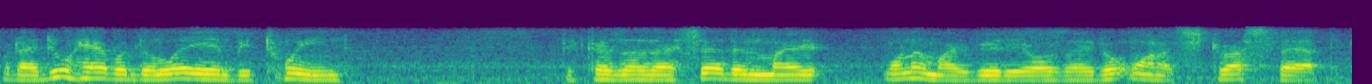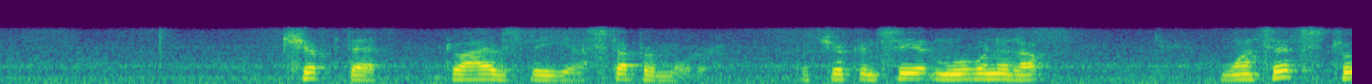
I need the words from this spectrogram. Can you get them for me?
But I do have a delay in between because as I said in my one of my videos, I don't want to stress that chip that drives the uh, stepper motor. But you can see it moving it up. Once it's to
